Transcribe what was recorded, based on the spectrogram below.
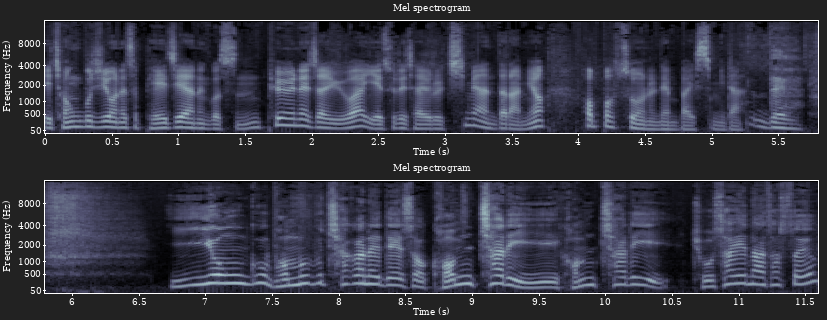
이 정부 지원에서 배제하는 것은 표현의 자유와 예술의 자유를 침해한다라며 헌법 소원을 낸 바 있습니다. 네. 이용구 법무부 차관에 대해서 검찰이 검찰이 조사에 나섰어요?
